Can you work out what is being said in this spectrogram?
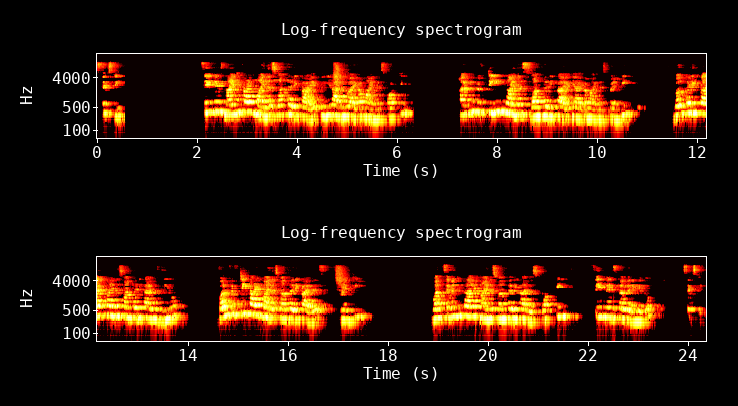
sixty same is 95 minus 135 तो ये वैल्यू आएगा माइनस 40 115 माइनस 135 ये आएगा minus 20 135 minus 135 is 0 155 minus 135 is 20 175 minus 135 is 40 same way इसका करेंगे तो 60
